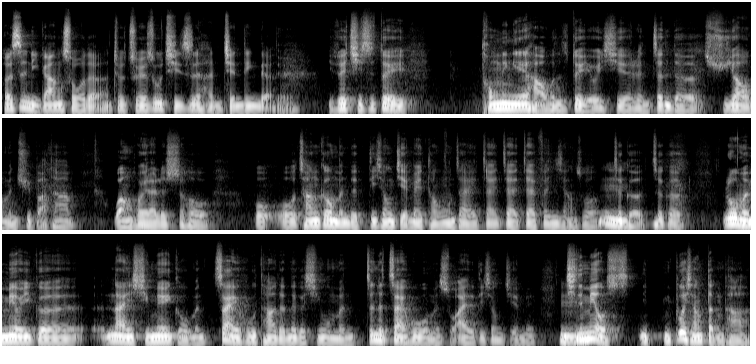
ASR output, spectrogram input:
而是你刚刚说的，就主耶稣其实很坚定的。对，所以其实对同龄也好，或者是对有一些人真的需要我们去把他挽回来的时候，我我常跟我们的弟兄姐妹同工在在在在分享说，这个、嗯、这个。如果我们没有一个耐心，没有一个我们在乎他的那个心，我们真的在乎我们所爱的弟兄姐妹，嗯、你其实没有你，你不会想等他，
